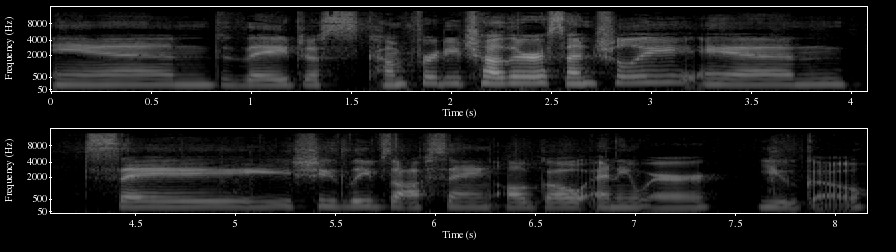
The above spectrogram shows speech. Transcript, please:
and they just comfort each other essentially and say, she leaves off saying, I'll go anywhere you go.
